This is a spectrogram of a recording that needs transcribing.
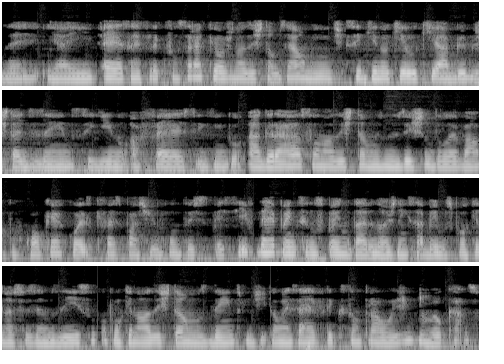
né? E aí é essa reflexão: será que hoje nós estamos realmente seguindo aquilo que a Bíblia está dizendo, seguindo a fé, seguindo a graça, ou nós estamos nos deixando levar por qualquer coisa que faz parte de um contexto específico? De repente, se nos perguntarem, nós nem sabemos por que nós fizemos isso ou porque nós estamos dentro de. Então, essa é a reflexão para hoje, no meu caso.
